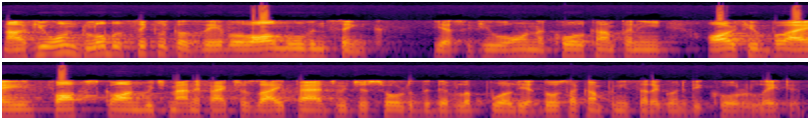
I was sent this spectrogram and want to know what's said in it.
Now, if you own global cyclicals, they will all move in sync. Yes, if you own a coal company, or if you buy Foxconn, which manufactures iPads, which is sold to the developed world, yeah, those are companies that are going to be correlated.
